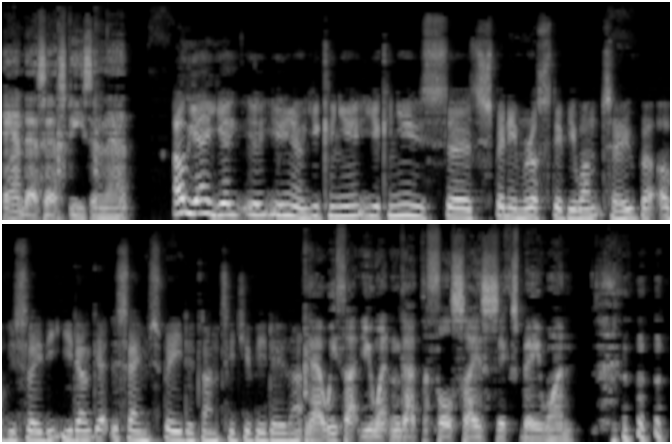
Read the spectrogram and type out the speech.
and SSDs in that. Oh yeah, you you, you know you can use you can use uh, spinning Rust if you want to, but obviously the, you don't get the same speed advantage if you do that. Yeah, we thought you went and got the full size six bay one.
